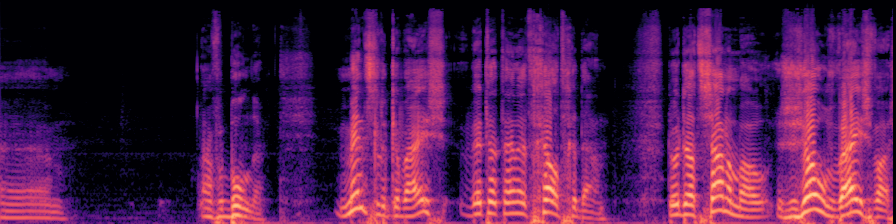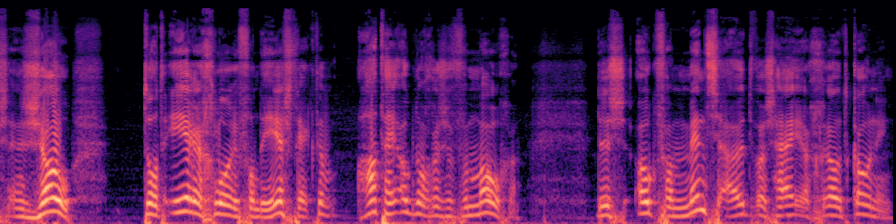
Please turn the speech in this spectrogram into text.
uh, aan verbonden. Menselijke wijs werd dat aan het geld gedaan. Doordat Salomo zo wijs was en zo tot eer glorie van de Heer strekte, had hij ook nog eens een vermogen. Dus ook van mensen uit was hij een groot koning.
